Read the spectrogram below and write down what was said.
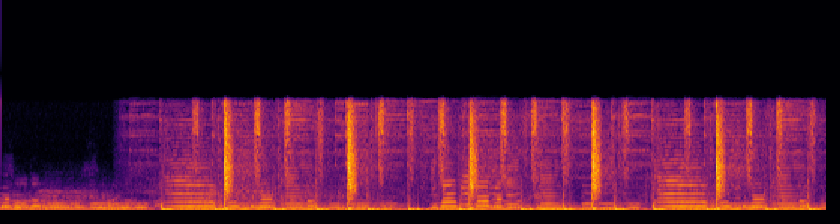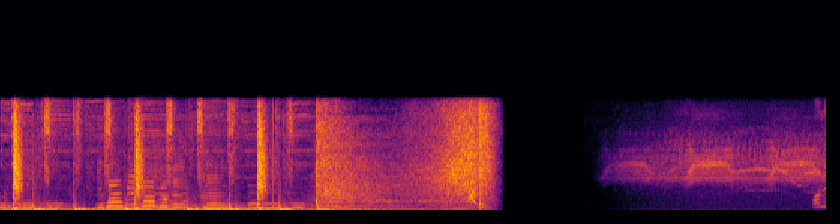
そうだろうスパイお姉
